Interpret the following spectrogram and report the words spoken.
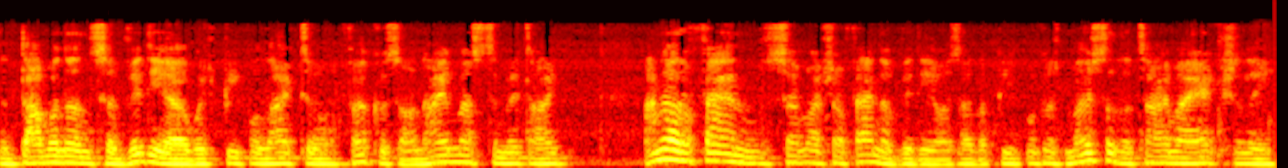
the dominance of video, which people like to focus on. I must admit, I, I'm not a fan, so much a fan of video as other people, because most of the time I actually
